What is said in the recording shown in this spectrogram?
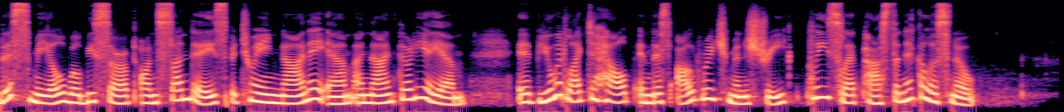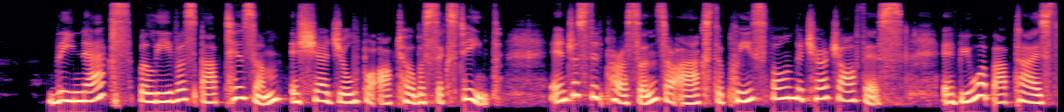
This meal will be served on Sundays between 9 a.m. and 9:30 a.m. If you would like to help in this outreach ministry, please let Pastor Nicholas know. The next believer's baptism is scheduled for October 16th. Interested persons are asked to please phone the church office. If you were baptized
